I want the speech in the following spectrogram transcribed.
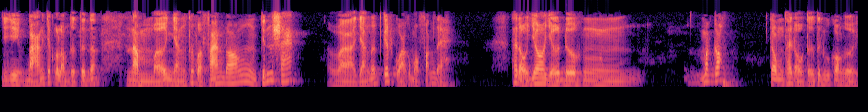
Dĩ nhiên, bản chất của lòng tự tin đó nằm ở nhận thức và phán đoán chính xác và dẫn đến kết quả của một vấn đề. Thái độ do dự được mất gốc trong thái độ tự tin của con người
